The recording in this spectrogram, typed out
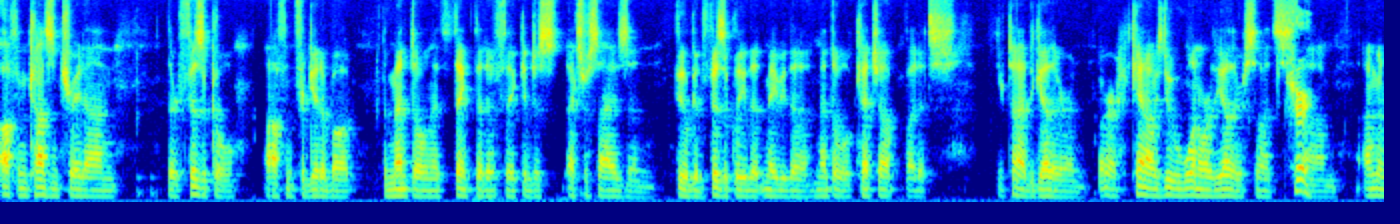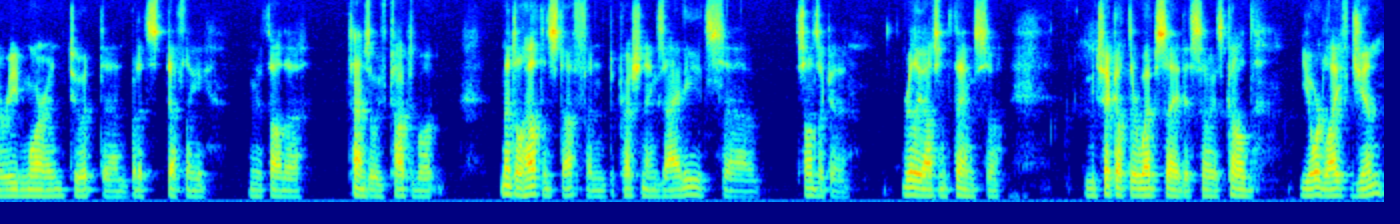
often concentrate on their physical, often forget about the mental, and they think that if they can just exercise and feel good physically, that maybe the mental will catch up. But it's they're tied together, and or can't always do one or the other. So it's Sure. Um, I'm going to read more into it, and but it's definitely I mean, with all the times that we've talked about mental health and stuff and depression, anxiety. It's uh, sounds like a really awesome things. So you can check out their website. So it's called Your Life Gym,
